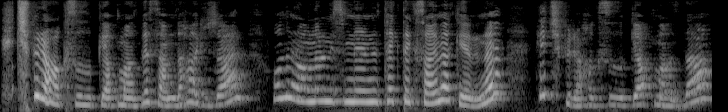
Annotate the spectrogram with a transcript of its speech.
hiçbiri haksızlık yapmaz desem daha güzel. Onların onların isimlerini tek tek saymak yerine hiçbiri haksızlık yapmaz da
